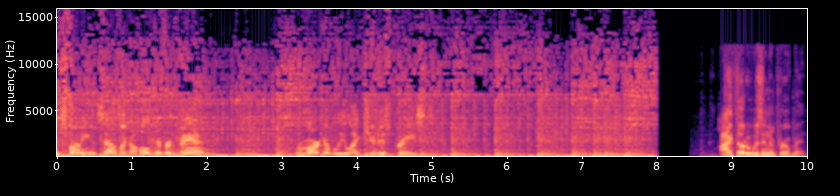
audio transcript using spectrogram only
It's funny, it sounds like a whole different band. Remarkably like Judas Priest. I thought it was an improvement.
